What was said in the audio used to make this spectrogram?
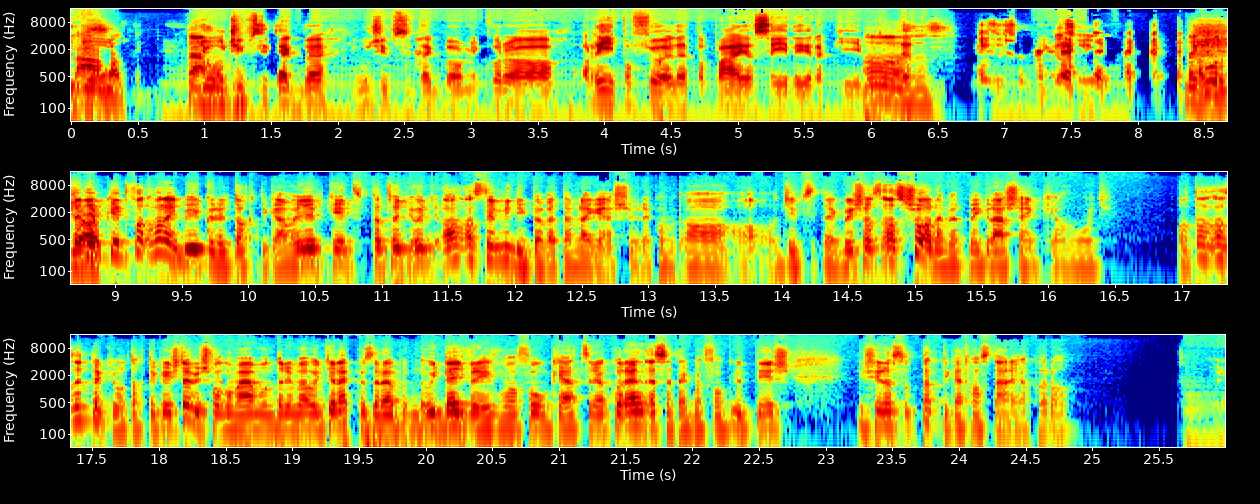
Támogatni. Jó gypsitekbe, jó gypsitekbe, amikor a, a répa földet a pálya szélére képített. Ez is az igazi jó. Nekem ott egyébként van, van egy működő taktikám egyébként, tehát hogy, hogy azt én mindig bevetem legelsőnek a, a, a gypsy és az, az soha nem jött még rá senki amúgy. Ott az, az egy tök jó taktika, és nem is fogom elmondani, mert hogyha legközelebb úgy 40 év múlva fogunk játszani, akkor e- eszetekbe fog jutni, és, és én azt a taktikát használni akarom. Jó,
